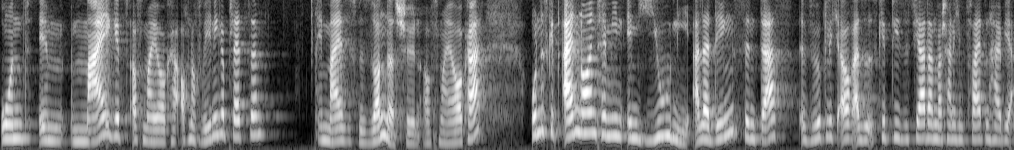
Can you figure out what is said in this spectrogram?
Und im Mai gibt es auf Mallorca auch noch wenige Plätze. Im Mai ist es besonders schön auf Mallorca. Und es gibt einen neuen Termin im Juni. Allerdings sind das wirklich auch, also es gibt dieses Jahr dann wahrscheinlich im zweiten Halbjahr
